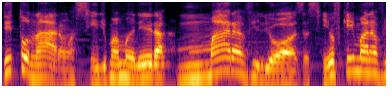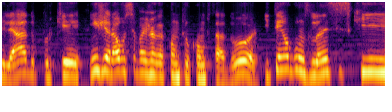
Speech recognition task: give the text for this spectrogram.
detonaram assim de uma maneira maravilhosa, assim. Eu fiquei maravilhado porque em geral você vai jogar contra o computador e tem alguns lances que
